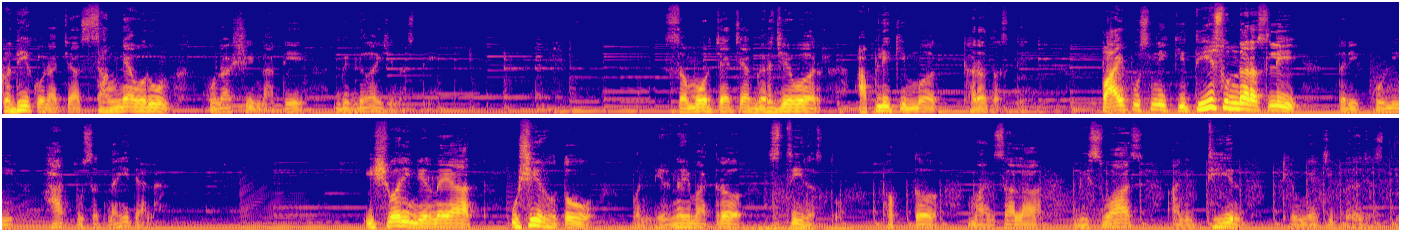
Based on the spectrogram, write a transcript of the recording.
कधी कोणाच्या सांगण्यावरून कोणाशी नाते बिघडवायचे नसते. समोरच्याच्या गरजेवर आपली किंमत ठरत असते. पायपुसणी कितीही सुंदर असली तरी कोणी हात पुसत नाही त्याला. ईश्वरी निर्णयात उशीर होतो पण निर्णय मात्र स्थिर असतो. फक्त माणसाला विश्वास आणि धीर ठेवण्याची गरज असते.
